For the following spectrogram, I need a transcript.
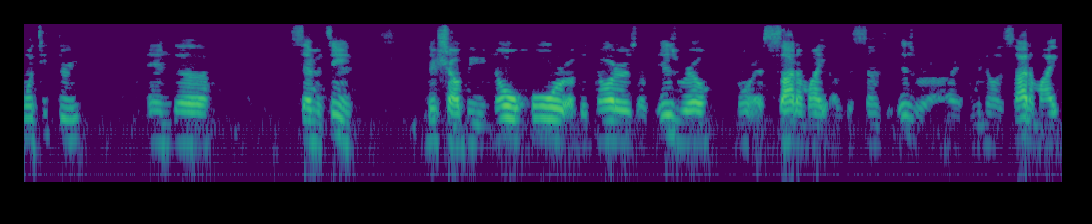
23 and uh, 17. There shall be no whore of the daughters of Israel, nor a sodomite of the sons of Israel. All right, we know a sodomite,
